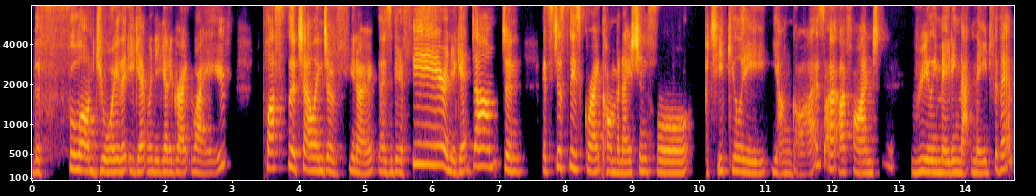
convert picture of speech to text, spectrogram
the full on joy that you get when you get a great wave, plus the challenge of, you know, there's a bit of fear and you get dumped. And it's just this great combination for particularly young guys. I, I find really meeting that need for them.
